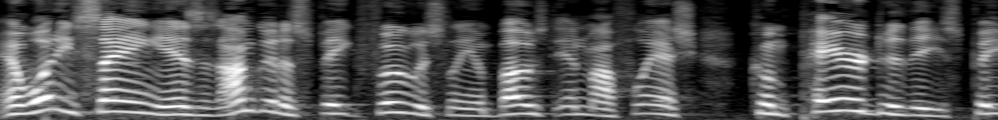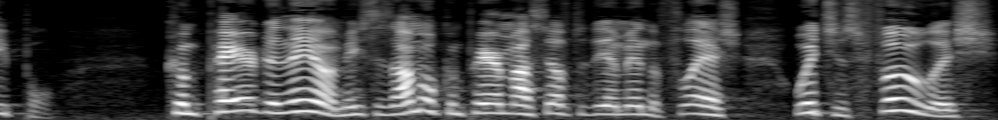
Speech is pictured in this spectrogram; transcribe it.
And what he's saying is, is I'm going to speak foolishly and boast in my flesh compared to these people. Compared to them. He says, I'm going to compare myself to them in the flesh, which is foolish.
